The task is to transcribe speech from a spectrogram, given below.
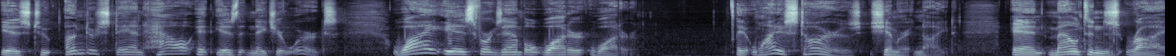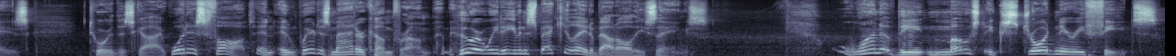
is to understand how it is that nature works. Why is, for example, water water? Why do stars shimmer at night and mountains rise toward the sky? What is thought and, and where does matter come from? Who are we to even speculate about all these things? One of the most extraordinary feats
